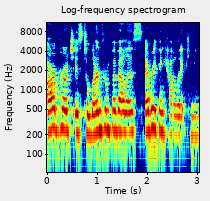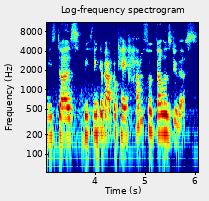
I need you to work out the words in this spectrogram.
our approach is to learn from favelas. Everything catalytic communities does, we think about, okay, how do favelas do this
